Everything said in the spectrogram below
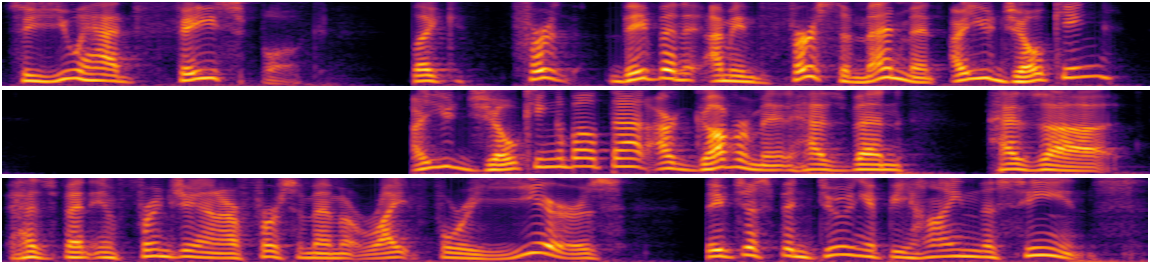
So you had Facebook, like first they've been I mean, First Amendment, are you joking? Are you joking about that? Our government has been has uh has been infringing on our First Amendment right for years. They've just been doing it behind the scenes.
